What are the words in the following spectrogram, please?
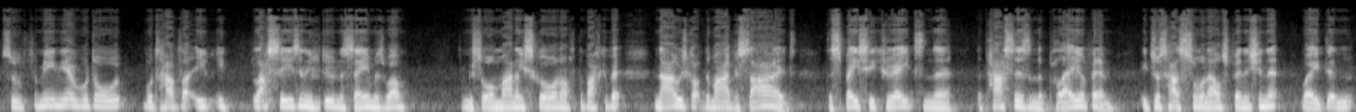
So Firmino would all, would have that. He, he, last season he was doing the same as well. We saw Mane scoring off the back of it. Now he's got them either side. The space he creates and the, the passes and the play of him, he just has someone else finishing it where he didn't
